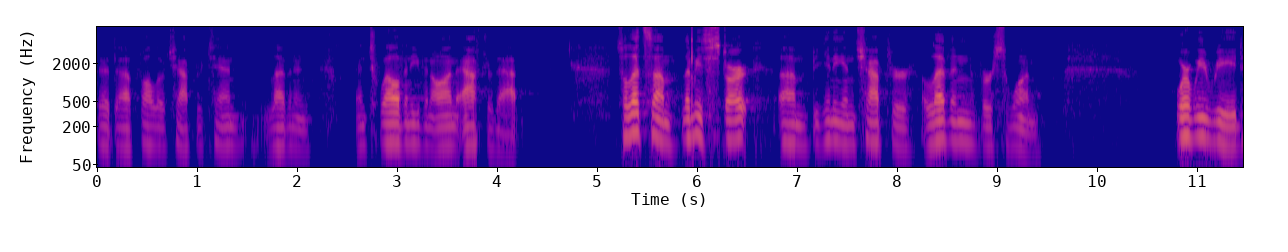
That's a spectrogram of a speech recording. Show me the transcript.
that uh, follow chapter 10, 11, and, and 12, and even on after that. So let's, um, let me start um, beginning in chapter 11, verse 1, where we read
